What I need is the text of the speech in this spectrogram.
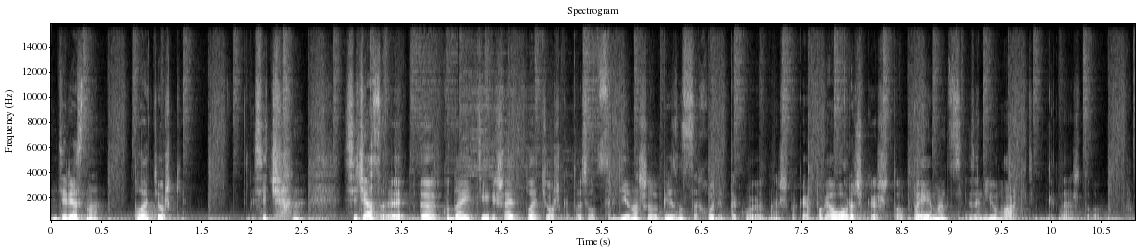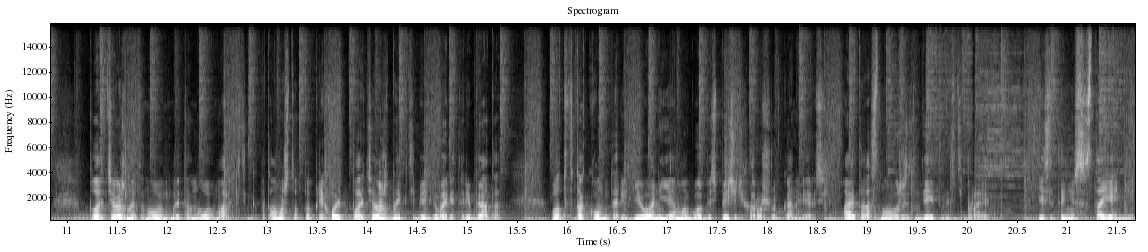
Интересно? Платежки. Сейчас, сейчас э, э, куда идти, решает платежка. То есть вот среди нашего бизнеса ходит такое, знаешь, такая поговорочка, что payments is a new marketing, да, что платежный это новый, это новый маркетинг. Потому что приходит платежный к тебе и говорит, ребята, вот в таком-то регионе я могу обеспечить хорошую конверсию. А это основа жизнедеятельности проекта. Если ты не в состоянии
